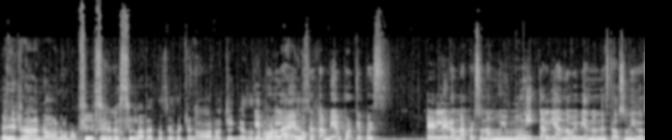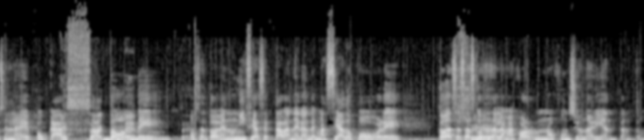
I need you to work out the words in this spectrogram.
Adrian, no, no, no. Sí, sí, no. sí, la neta, sí es de que, no, no chingues. eso Y no por la toques". época también, porque pues él era una persona muy, un italiano viviendo en Estados Unidos en la época Exactamente. donde, o sea, todavía ni se aceptaban, eran demasiado pobre. Todas esas Sí. cosas a lo mejor no funcionarían tanto.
